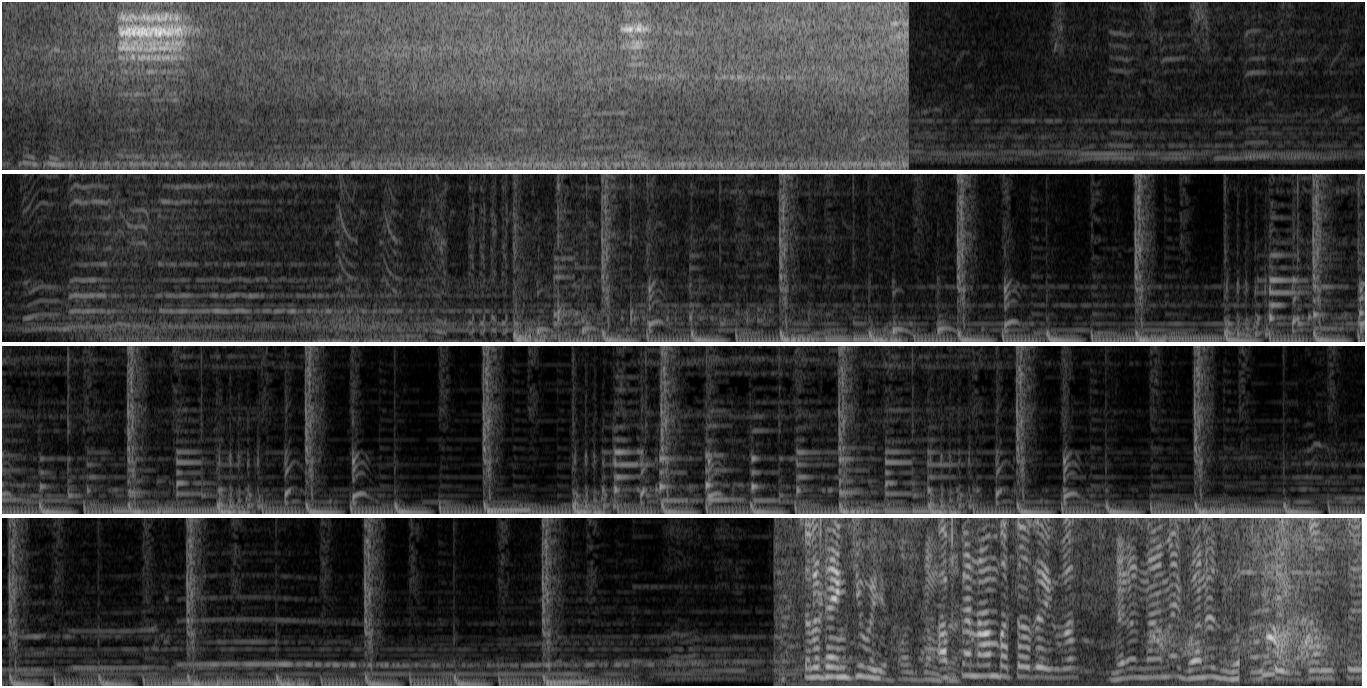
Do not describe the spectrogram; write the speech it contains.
चलो थैंक यू भैया। आपका नाम बता दो एक बार। मेरा नाम है गणेश एकदम से।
